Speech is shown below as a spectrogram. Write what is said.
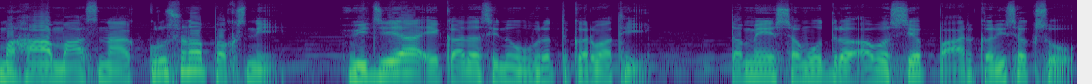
મહામાસના કૃષ્ણ પક્ષની વિજયા એકાદશીનું વ્રત કરવાથી તમે સમુદ્ર અવશ્ય પાર કરી શકશો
